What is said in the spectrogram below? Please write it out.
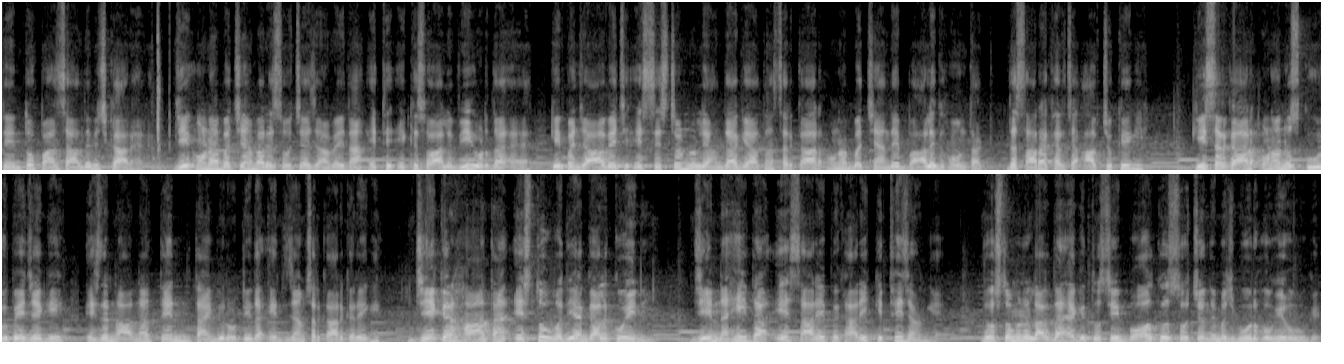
3 ਤੋਂ 5 ਸਾਲ ਦੇ ਵਿਚਕਾਰ ਹੈ। ਜੇ ਉਹਨਾਂ ਬੱਚਿਆਂ ਬਾਰੇ ਸੋਚਿਆ ਜਾਵੇ ਤਾਂ ਇੱਥੇ ਇੱਕ ਸਵਾਲ ਵੀ ਉੱਠਦਾ ਹੈ ਕਿ ਪੰਜਾਬ ਵਿੱਚ ਇਸ ਸਿਸਟਮ ਨੂੰ ਲਿਆਂਦਾ ਗਿਆ ਤਾਂ ਸਰਕਾਰ ਉਹਨਾਂ ਬੱਚਿਆਂ ਦੇ ਬਾਲਗ ਹੋਣ ਤੱਕ ਦਾ ਸਾਰਾ ਖਰਚਾ ਆਪ ਚੁੱਕੇਗੀ? ਕੀ ਸਰਕਾਰ ਉਹਨਾਂ ਨੂੰ ਸਕੂਲ ਭੇਜੇਗੀ? ਇਸ ਦੇ ਨਾਲ ਨਾਲ ਤਿੰਨ ਟਾਈਮ ਦੀ ਰੋਟੀ ਦਾ ਇੰਤਜ਼ਾਮ ਸਰਕਾਰ ਕਰੇਗੀ। ਜੇਕਰ ਹਾਂ, ਤਾਂ ਇਸ ਤੋਂ ਵਧੀਆ ਗੱਲ ਕੋਈ ਨਹੀਂ। ਜੇ ਨਹੀਂ, ਤਾਂ ਇਹ ਸਾਰੇ ਭਿਖਾਰੀ ਕਿੱਥੇ ਜਾਣਗੇ? ਦੋਸਤੋ, ਮੈਨੂੰ ਲੱਗਦਾ ਹੈ ਕਿ ਤੁਸੀਂ ਬਹੁਤ ਕੁਝ ਸੋਚਣ ਦੇ ਮਜਬੂਰ ਹੋ ਗਏ ਹੋਵੋਗੇ।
